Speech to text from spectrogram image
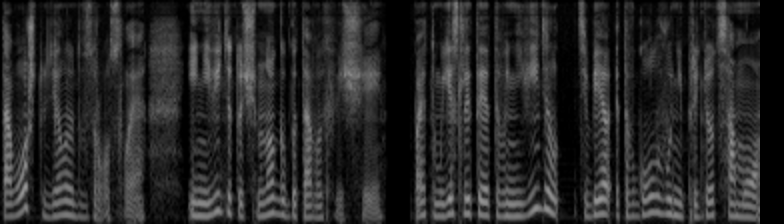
того, что делают взрослые, и не видит очень много бытовых вещей. Поэтому, если ты этого не видел, тебе это в голову не придет само.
